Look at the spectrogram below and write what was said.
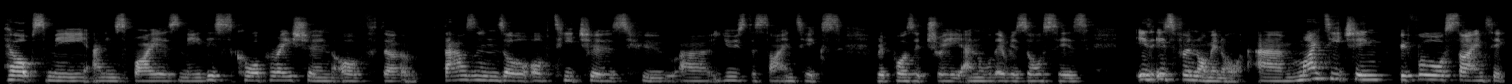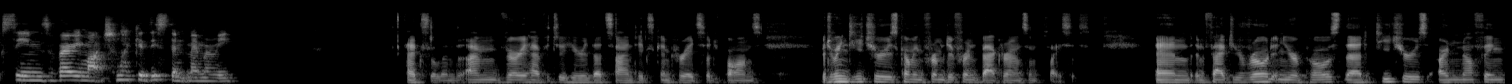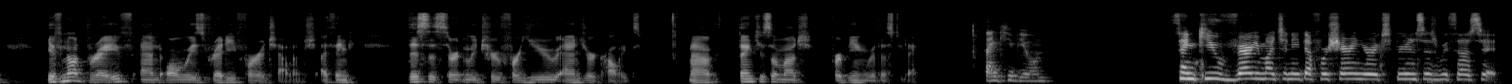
helps me and inspires me. This cooperation of the thousands of, of teachers who uh, use the Scientix repository and all their resources is, is phenomenal. Um, my teaching before Scientix seems very much like a distant memory. Excellent. I'm very happy to hear that Scientix can create such bonds between teachers coming from different backgrounds and places. And in fact, you wrote in your post that teachers are nothing if not brave and always ready for a challenge. I think this is certainly true for you and your colleagues. Now, thank you so much for being with us today. Thank you, Bjorn. Thank you very much, Anita, for sharing your experiences with us. Eh,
